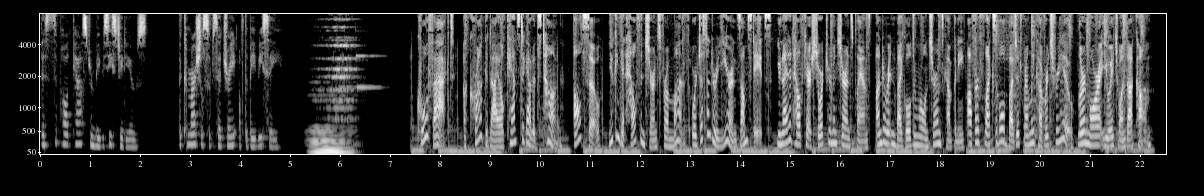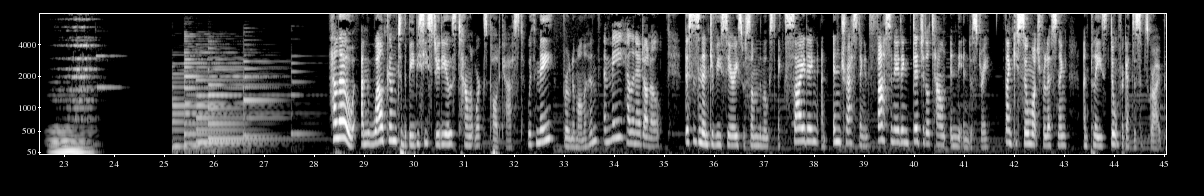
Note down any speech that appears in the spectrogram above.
This is a podcast from BBC Studios, the commercial subsidiary of the BBC. Cool fact a crocodile can't stick out its tongue. Also, you can get health insurance for a month or just under a year in some states. United Healthcare short term insurance plans, underwritten by Golden Rule Insurance Company, offer flexible, budget friendly coverage for you. Learn more at uh1.com. Hello, and welcome to the BBC Studios Talent Works podcast with me, Brona Monaghan. And me, Helen O'Donnell. This is an interview series with some of the most exciting and interesting and fascinating digital talent in the industry. Thank you so much for listening, and please don't forget to subscribe.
